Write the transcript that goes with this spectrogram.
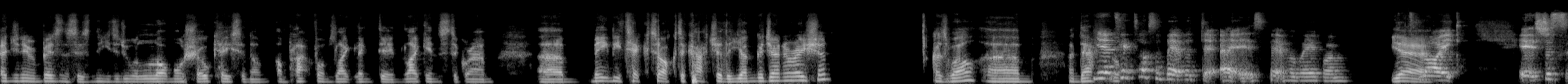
engineering businesses need to do a lot more showcasing on, on platforms like LinkedIn, like Instagram, um, maybe TikTok to capture the younger generation as well. Um, and Yeah, TikTok's a bit of a uh, it's a bit of a weird one. yeah, It's like it's just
